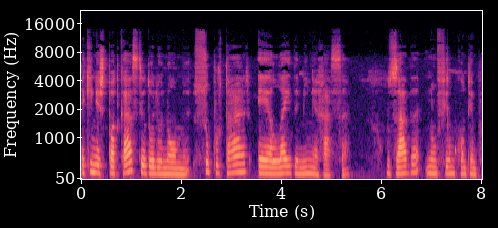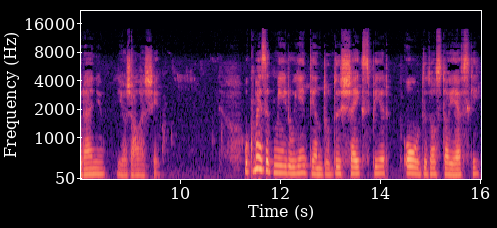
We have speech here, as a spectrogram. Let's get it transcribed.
Aqui neste podcast eu dou-lhe o nome Suportar é a Lei da Minha Raça, usada num filme contemporâneo e eu já lá chego. O que mais admiro e entendo de Shakespeare ou de Dostoevsky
